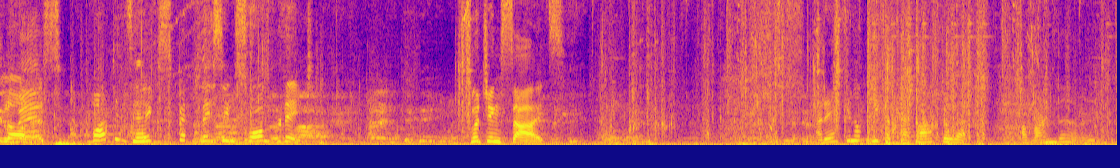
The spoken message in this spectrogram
Flawless. What did they expect? Placing swarm grenade. Switching sides. I reckon I'll take a kip after this. I've earned it.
